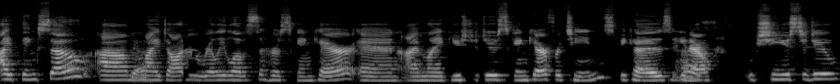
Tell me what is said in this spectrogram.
I think so. Um, Yeah. My daughter really loves her skincare, and I'm like, you should do skincare for teens because you know she used to do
